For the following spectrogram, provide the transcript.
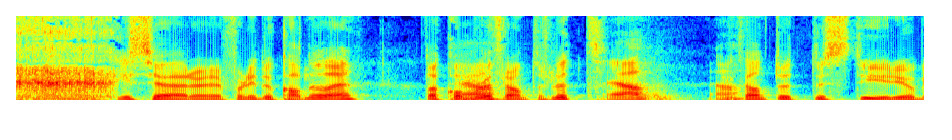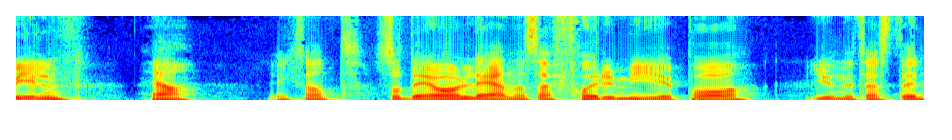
kjøre, Fordi du kan jo det. Da kommer Ja. du fram til slutt. Ja. Du, du styrer jo bilen. ja. Ikke sant? Så det å lene seg for mye på unitester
